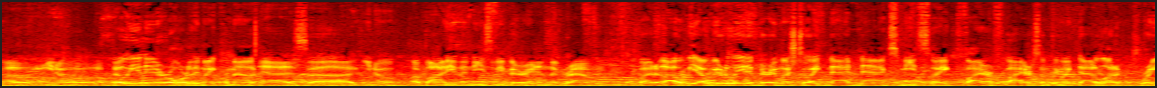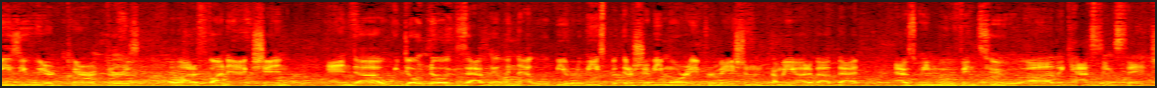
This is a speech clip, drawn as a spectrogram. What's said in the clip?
uh, you know, a billionaire, or they might come out as, uh, you know, a body that needs to be buried in the ground. But uh, yeah, we relate it very much to like Mad Max meets like Firefly or something like that. A lot of crazy, weird characters, a lot of fun action and uh, we don't know exactly when that will be released, but there should be more information coming out about that as we move into uh, the casting stage.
